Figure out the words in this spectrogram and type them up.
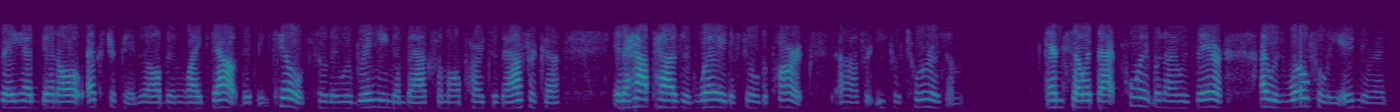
they had been all extirpated, all been wiped out, they'd been killed. So they were bringing them back from all parts of Africa in a haphazard way to fill the parks uh, for ecotourism. And so at that point, when I was there, I was woefully ignorant,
